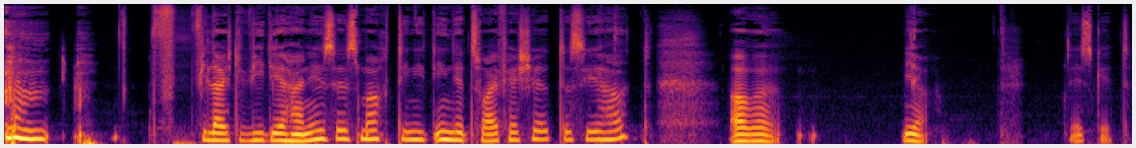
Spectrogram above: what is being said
vielleicht wie der Hannes es macht in, in den zwei Fächer, das er hat. Aber ja, es geht.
